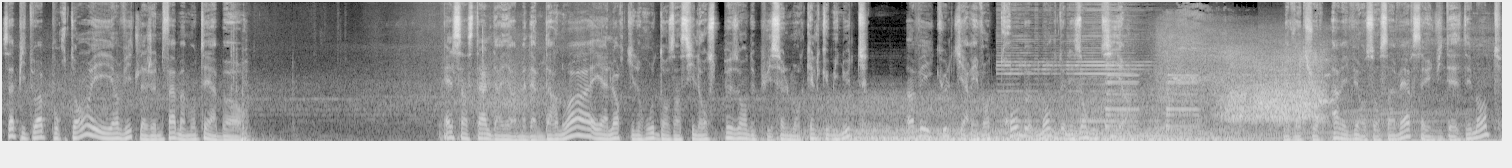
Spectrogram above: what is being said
s'apitoie pourtant et invite la jeune femme à monter à bord. Elle s'installe derrière Madame Darnois et alors qu'il roule dans un silence pesant depuis seulement quelques minutes, un véhicule qui arrive en trombe manque de les emboutir. La voiture arrivait en sens inverse à une vitesse démente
